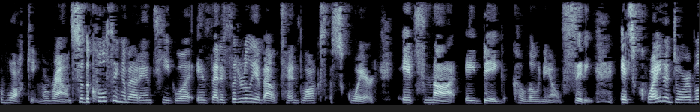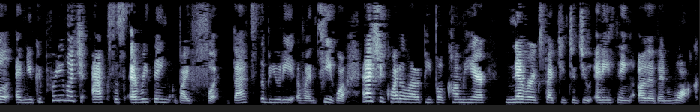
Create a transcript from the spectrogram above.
walking around. So the cool thing about Antigua is that it's literally about 10 blocks squared. It's not a big colonial city. It's quite adorable and you could pretty much access everything by foot. That's the beauty of Antigua. And actually quite a lot of people come here never expecting to do anything other than walk.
